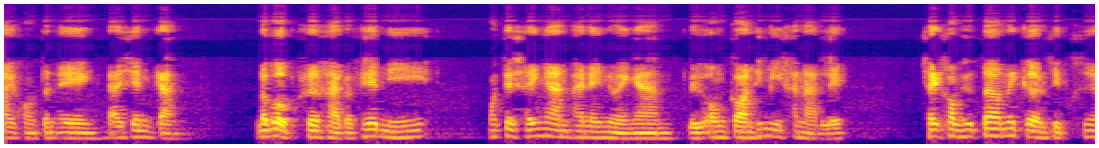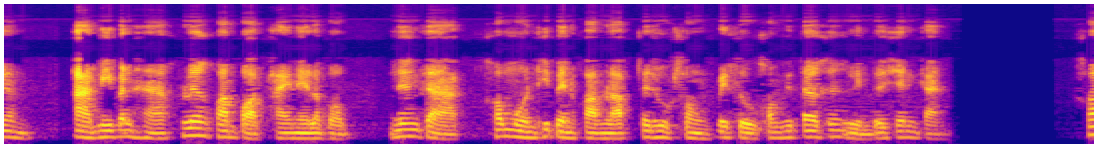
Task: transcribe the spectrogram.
ล์ของตนเองได้เช่นกัน ระบบเครือข่ายประเภทนี้ มักจะใช้งานภายในหน่วยงาน หรือองค์กรที่มีขนาดเล็ก ใช้คอมพิวเตอร์ไม่เกิน 10 เครื่อง อาจมีปัญหาเรื่องความปลอดภัยในระบบ เนื่องจากข้อมูลที่เป็นความลับจะถูกส่งไปสู่คอมพิวเตอร์เครื่องอื่นด้วยเช่นกัน ข้อ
